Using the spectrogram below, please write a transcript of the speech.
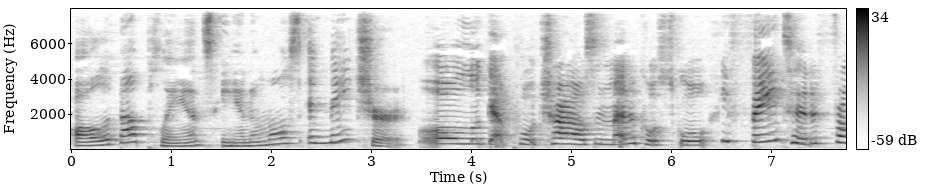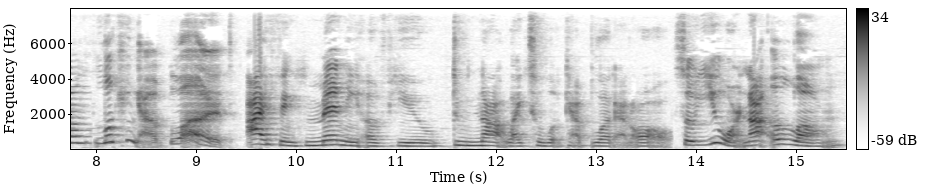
all about plants, animals, and nature. Oh, look at poor Charles in medical school. He fainted from looking at blood. I think many of you do not like to look at blood at all, so you are not alone.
